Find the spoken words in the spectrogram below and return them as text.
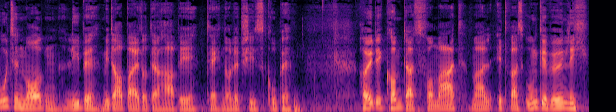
Guten Morgen, liebe Mitarbeiter der HB Technologies Gruppe. Heute kommt das Format mal etwas ungewöhnlich.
